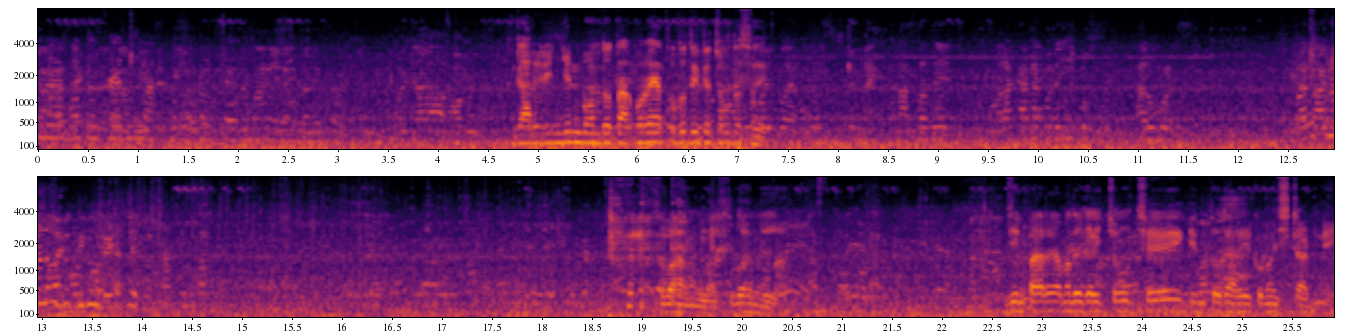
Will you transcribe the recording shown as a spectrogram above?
Wir was uns selber lassen. গাড়ির ইঞ্জিন বন্ধ, তারপরে এত গতিতে চলতেছে রাস্তাতে আর উপরে জিন পাহাড়ে আমাদের গাড়ি চলছে কিন্তু গাড়ির কোনো স্টার্ট নেই।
